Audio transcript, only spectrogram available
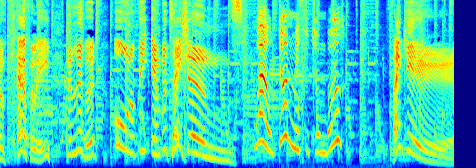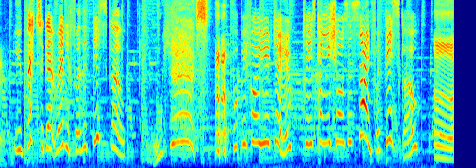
have carefully delivered all of the invitations. Well done, Mr. Tumble. Thank you. You better get ready for the disco. Oh, yes. But before you do, please can you show us a sign for disco? uh,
